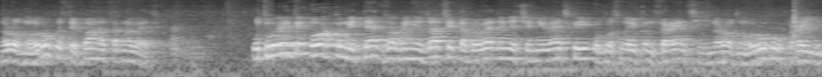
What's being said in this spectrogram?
Народного руху Степана Тарновецького. Утворити оргкомітет з організації та проведення Чернівецької обласної конференції Народного руху України.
